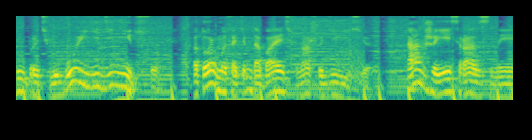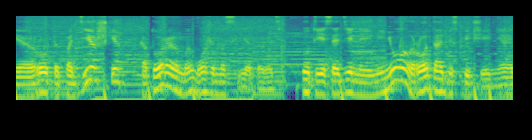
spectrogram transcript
выбрать любую единицу, которую мы хотим добавить в нашу дивизию. Также есть разные роты поддержки, которые мы можем исследовать. Тут есть отдельное меню рота обеспечения,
